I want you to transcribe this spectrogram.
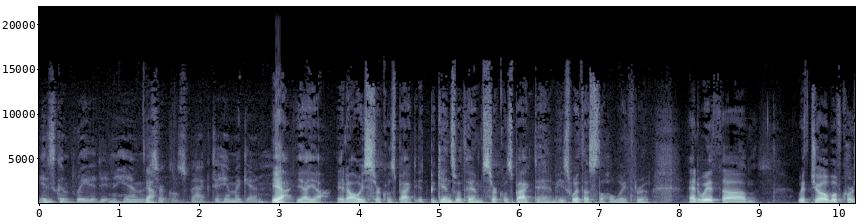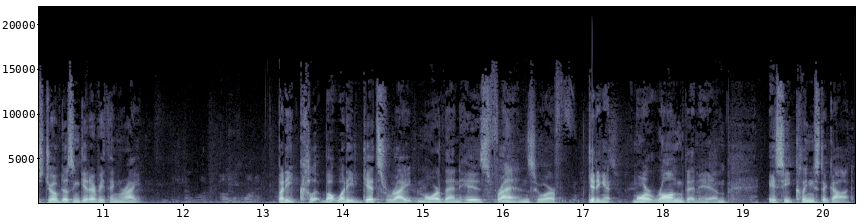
mm-hmm. it's completed in Him. Yeah. It circles back to Him again. Yeah, yeah, yeah. It always circles back. It begins with Him, circles back to Him. He's with us the whole way through. And with um, with Job, of course, Job doesn't get everything right. But he, but what he gets right more than his friends who are getting it more wrong than him, is he clings to God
